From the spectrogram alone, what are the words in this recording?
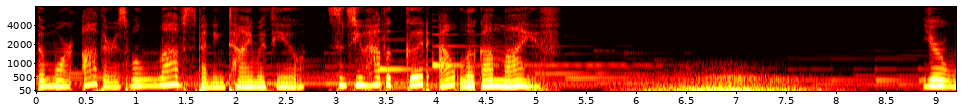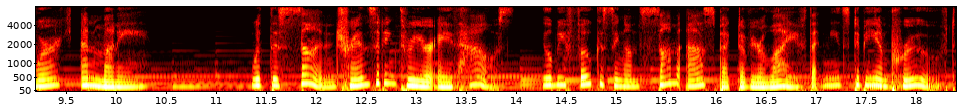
the more others will love spending time with you since you have a good outlook on life. Your work and money. With the sun transiting through your eighth house, you'll be focusing on some aspect of your life that needs to be improved,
